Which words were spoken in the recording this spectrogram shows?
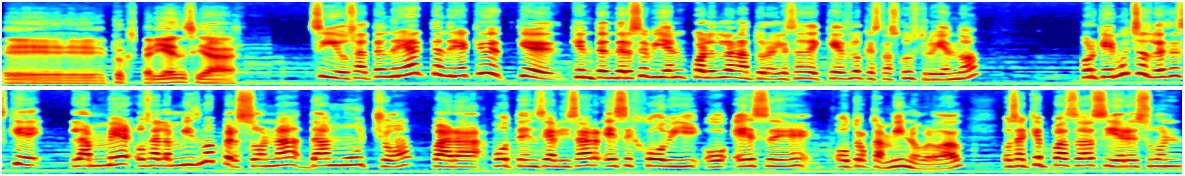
eh, tu experiencia. Sí, o sea, tendría, tendría que, que, entenderse bien cuál es la naturaleza de qué es lo que estás construyendo. Porque hay muchas veces que la, o sea, la misma persona da mucho para potencializar ese hobby o ese otro camino, ¿verdad? O sea, ¿qué pasa si eres un,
